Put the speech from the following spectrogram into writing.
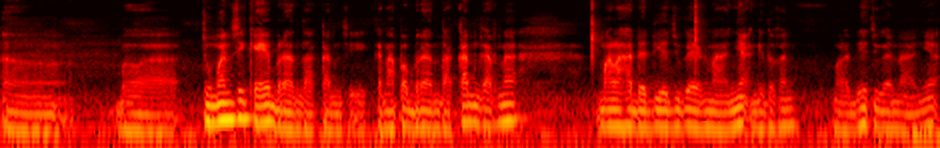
Eh, bahwa cuman sih kayak berantakan sih. Kenapa berantakan? Karena malah ada dia juga yang nanya gitu kan. Malah dia juga nanya.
